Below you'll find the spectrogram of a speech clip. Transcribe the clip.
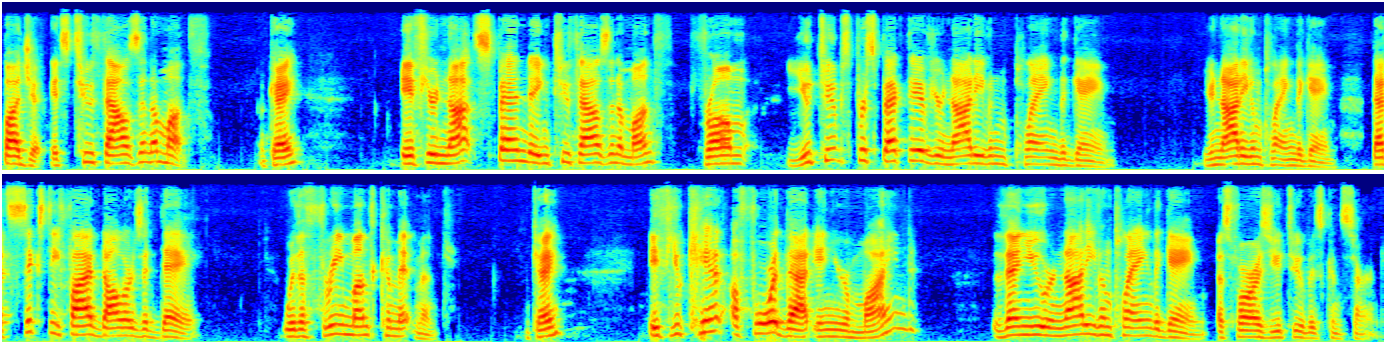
budget. It's 2000 a month. Okay? If you're not spending 2000 a month from YouTube's perspective, you're not even playing the game. You're not even playing the game. That's $65 a day with a 3-month commitment. Okay? If you can't afford that in your mind, then you are not even playing the game as far as YouTube is concerned.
